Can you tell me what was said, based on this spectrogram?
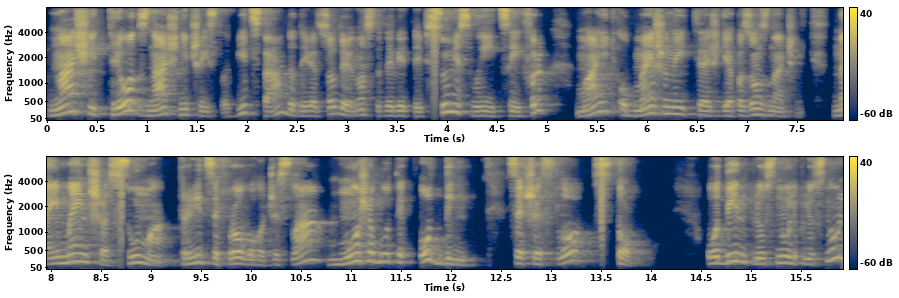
наші трьохзначні числа від 100 до 999 в сумі своїх цифр мають обмежений теж діапазон значень. Найменша сума трицифрового числа може бути 1. Це число 100. 1 плюс 0 плюс 0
